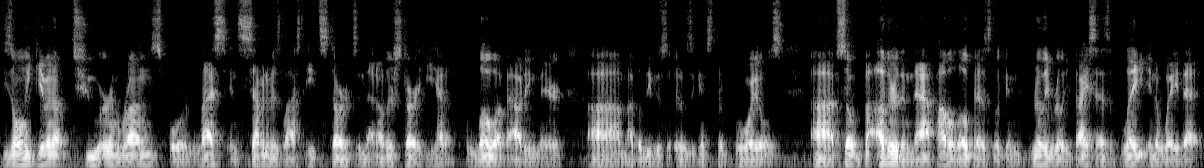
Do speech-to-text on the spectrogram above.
He's only given up two earned runs or less in seven of his last eight starts. In that other start, he had a blow up outing there. Um, I believe it was, it was, against the Royals. Uh, so, but other than that, Pablo Lopez looking really really nice as of late in a way that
